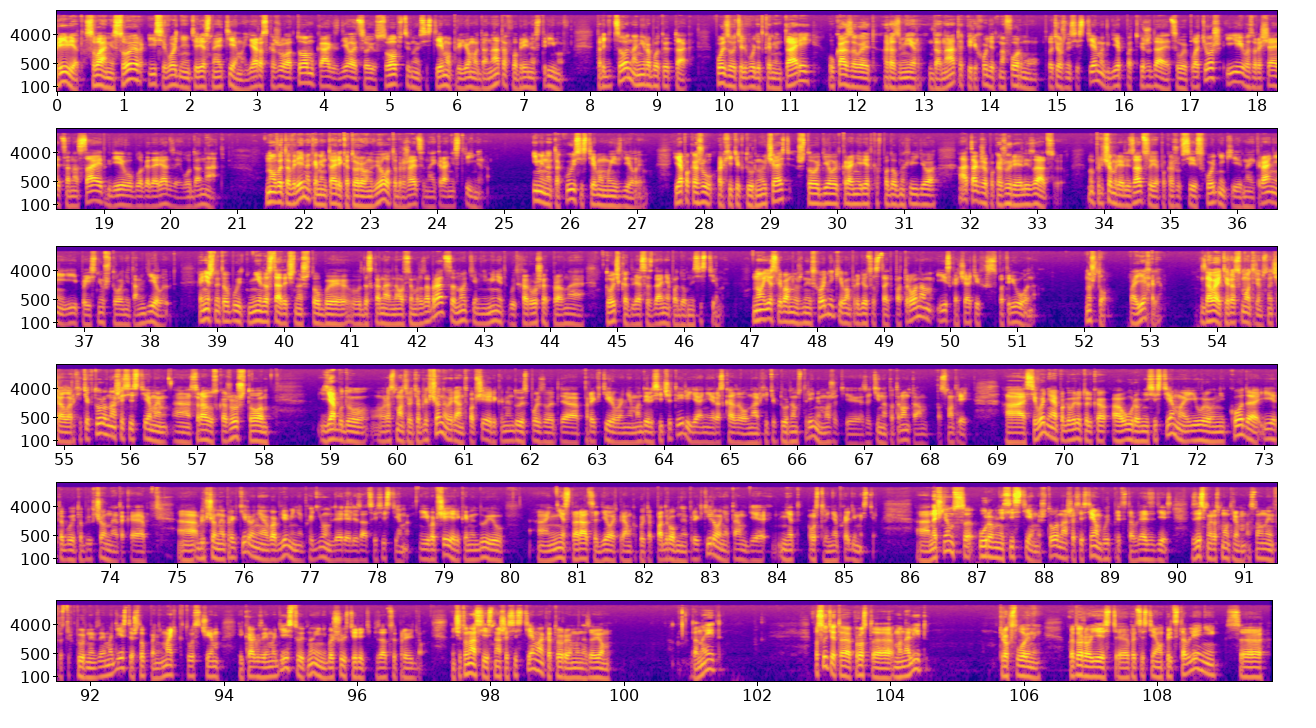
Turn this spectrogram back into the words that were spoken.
Привет, с вами Сойер и сегодня интересная тема. Я расскажу о том, как сделать свою собственную систему приема донатов во время стримов. Традиционно они работают так. Пользователь вводит комментарий, указывает размер доната, переходит на форму платежной системы, где подтверждает свой платеж и возвращается на сайт, где его благодарят за его донат. Но в это время комментарий, который он ввел, отображается на экране стримера. Именно такую систему мы и сделаем. Я покажу архитектурную часть, что делают крайне редко в подобных видео, а также покажу реализацию. Ну, причем реализацию я покажу все исходники на экране и поясню, что они там делают. Конечно, этого будет недостаточно, чтобы досконально во всем разобраться, но тем не менее это будет хорошая отправная точка для создания подобной системы. Но если вам нужны исходники, вам придется стать патроном и скачать их с Патреона. Ну что, поехали? Давайте рассмотрим сначала архитектуру нашей системы. А, сразу скажу, что я буду рассматривать облегченный вариант. Вообще я рекомендую использовать для проектирования модель C4. Я о ней рассказывал на архитектурном стриме. Можете зайти на патрон там посмотреть. А сегодня я поговорю только о уровне системы и уровне кода. И это будет облегченное такое а, облегченное проектирование в объеме, необходимом для реализации системы. И вообще я рекомендую не стараться делать прям какое-то подробное проектирование там, где нет острой необходимости. А, начнем с уровня системы. Что наша система будет представлять здесь? Здесь мы рассмотрим основные инфраструктурные взаимодействия, чтобы понимать, кто с чем и как взаимодействует, ну и небольшую стереотипизацию проведем. Значит, у нас есть наша система, которую мы назовем Donate. По сути, это просто монолит трехслойный, у которого есть э, подсистема представлений с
